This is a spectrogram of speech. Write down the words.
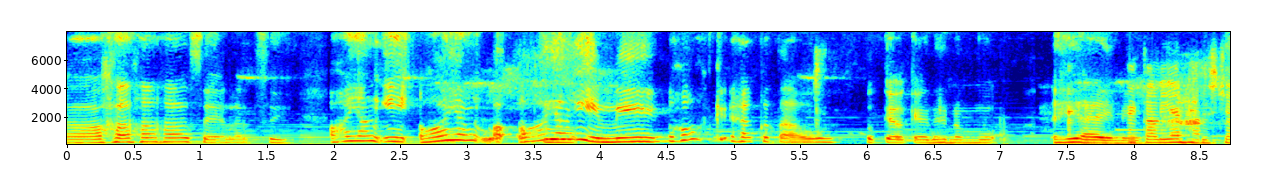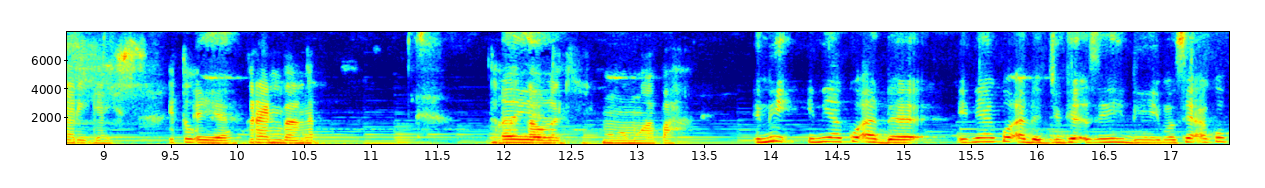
ah, saya lihat sih oh yang i oh yang oh yang ini oke aku tahu oke oke udah nemu iya ini Eh, kalian harus cari guys. Itu iya keren banget. Udah Oh, nggak tahu lagi mau ngomong apa. ini ini aku ada ini aku ada juga sih di maksudnya aku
